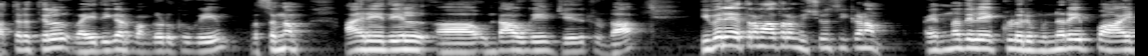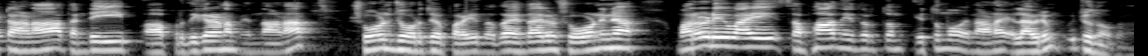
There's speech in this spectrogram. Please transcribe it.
അത്തരത്തിൽ വൈദികർ പങ്കെടുക്കുകയും പ്രസംഗം ആ രീതിയിൽ ഉണ്ടാവുകയും ചെയ്തിട്ടുണ്ട്. ഇവരെ എത്രമാത്രം വിശ്വസിക്കണം എന്നതിലേക്കുള്ളൊരു മുന്നറിയിപ്പായിട്ടാണ് തന്റെ ഈ പ്രതികരണം എന്നാണ് ഷോൺ ജോർജ് പറയുന്നത്. എന്തായാലും ഷോണിന് മറുപടിയുമായി സഭാ നേതൃത്വം എത്തുമോ എന്നാണ് എല്ലാവരും ഉറ്റുനോക്കുന്നത്.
